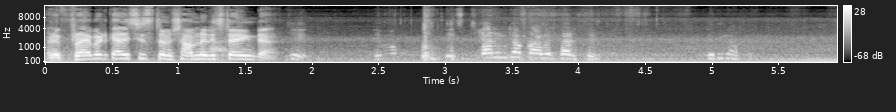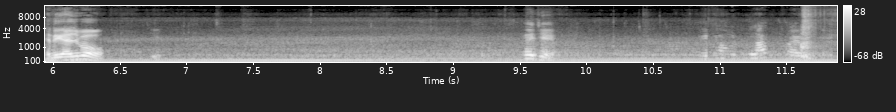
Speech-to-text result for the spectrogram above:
মানে প্রাইভেট গাড়ি সিস্টেম সামনের স্টারিংটা জি এবং স্টিয়ারিংটা প্রাইভেট কার সিস্টেম এদিকে আসুন। এদিকে আসব? এই যে এটা অটো লক প্রাইভেট কার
